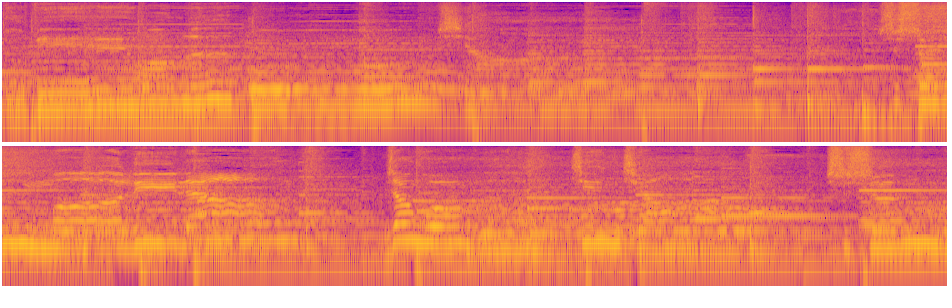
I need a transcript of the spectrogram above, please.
都别忘了故乡。是什么力量让我们坚强？是什么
